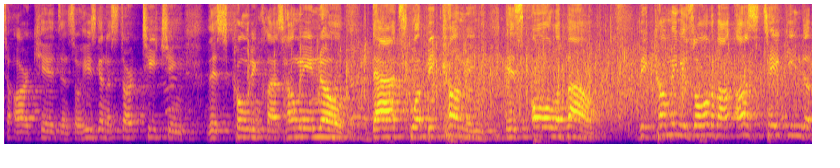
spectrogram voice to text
to our kids. And so he's going to start teaching this coding class. How many know that's what becoming is all about? Becoming is all about us taking the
